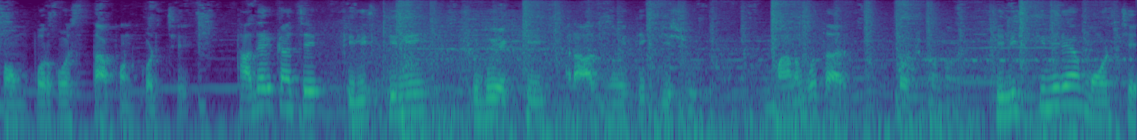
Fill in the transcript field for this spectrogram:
সম্পর্ক স্থাপন করছে। তাদের কাছে ফিলিস্তিনি শুধু একটি রাজনৈতিক ইস্যু, মানবতার প্রশ্ন নয়। ফিলিস্তিনিরা মরছে,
